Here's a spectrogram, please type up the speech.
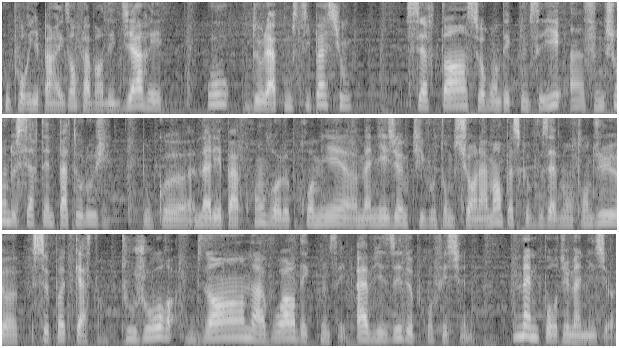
vous pourriez par exemple avoir des diarrhées ou de la constipation. Certains seront déconseillés en fonction de certaines pathologies. Donc euh, n'allez pas prendre le premier euh, magnésium qui vous tombe sur la main parce que vous avez entendu euh, ce podcast. Hein. Toujours bien avoir des conseils avisés de professionnels, même pour du magnésium.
